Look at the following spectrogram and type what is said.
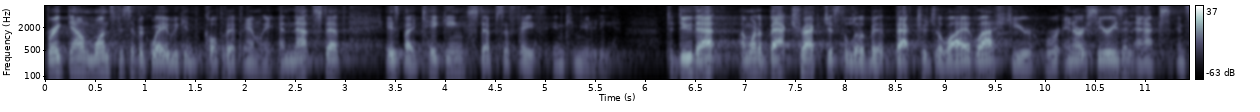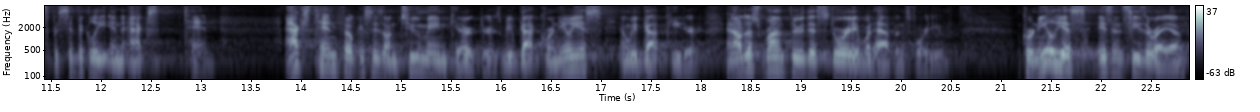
break down one specific way we can cultivate family. And that step is by taking steps of faith in community. To do that, I want to backtrack just a little bit back to July of last year. We're in our series in Acts, and specifically in Acts 10. Acts 10 focuses on two main characters. We've got Cornelius and we've got Peter. And I'll just run through this story of what happens for you. Cornelius is in Caesarea,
